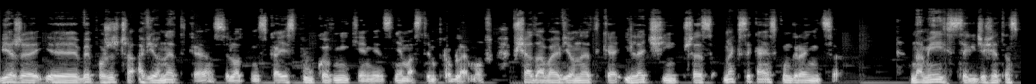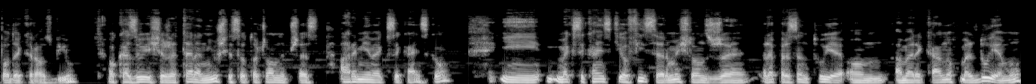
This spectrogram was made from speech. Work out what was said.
bierze, e, wypożycza awionetkę z lotniska, jest pułkownikiem, więc nie ma z tym problemów. Wsiada w awionetkę i leci przez meksykańską granicę na miejsce, gdzie się ten spodek rozbił. Okazuje się, że teren już jest otoczony przez armię meksykańską i meksykański oficer, myśląc, że reprezentuje on Amerykanów, melduje mu,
